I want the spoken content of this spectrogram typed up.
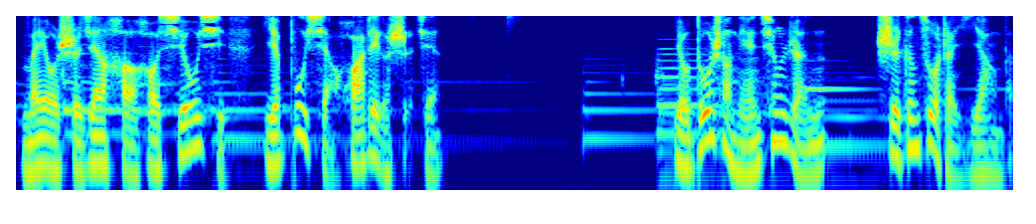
没有时间好好休息，也不想花这个时间。有多少年轻人是跟作者一样的？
